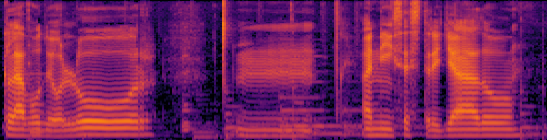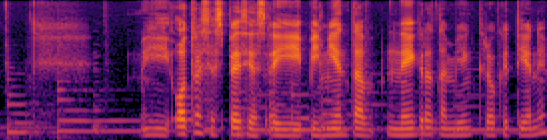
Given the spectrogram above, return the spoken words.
clavo de olor, mm, anís estrellado y otras especias. Y pimienta negra también creo que tiene.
